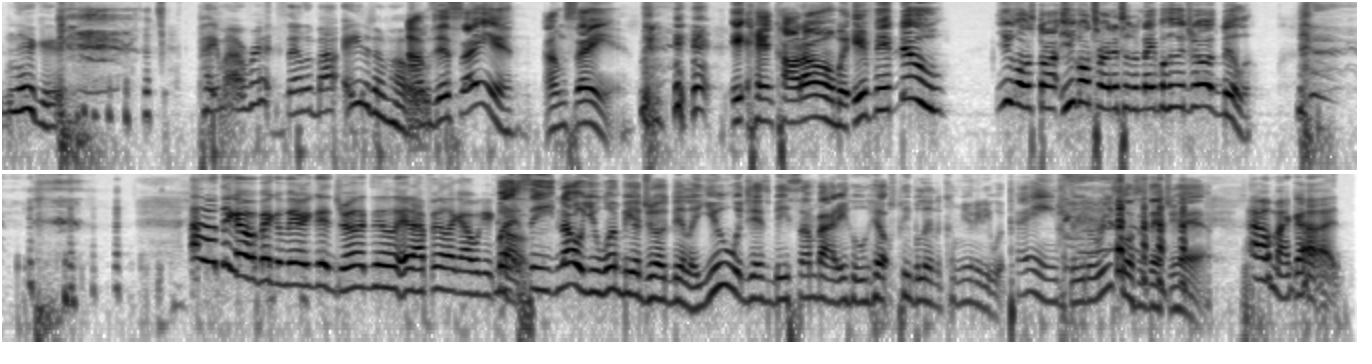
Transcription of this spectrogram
bill, nigga. Pay my rent, selling about eight of them hoes. I'm just saying. I'm saying it hadn't caught on, but if it do, you gonna start. You gonna turn into the neighborhood drug dealer. I don't think I would make a very good drug dealer, and I feel like I would get caught. But caught. see, no, you wouldn't be a drug dealer. You would just be somebody who helps people in the community with pain through the resources that you have. oh my god.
